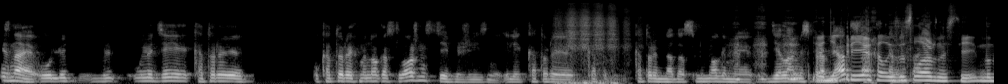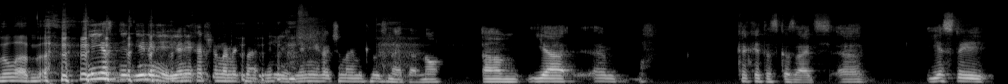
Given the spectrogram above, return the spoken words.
не знаю, у, люд, у людей, которые у которых много сложностей в жизни, или которые, которым надо с многими делами справляться. Я не приехал из-за сложностей, ну да ладно. Не-не-не, я не хочу намекнуть, я не хочу намекнуть на это, но um, я, um, как это сказать, uh, если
